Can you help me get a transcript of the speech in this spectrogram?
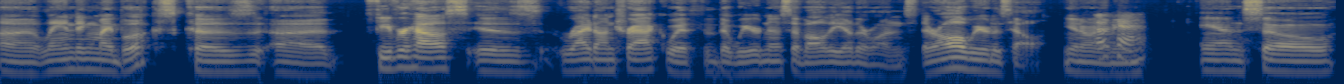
uh landing my books because uh fever house is right on track with the weirdness of all the other ones. They're all weird as hell you know what i Okay. mean and so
